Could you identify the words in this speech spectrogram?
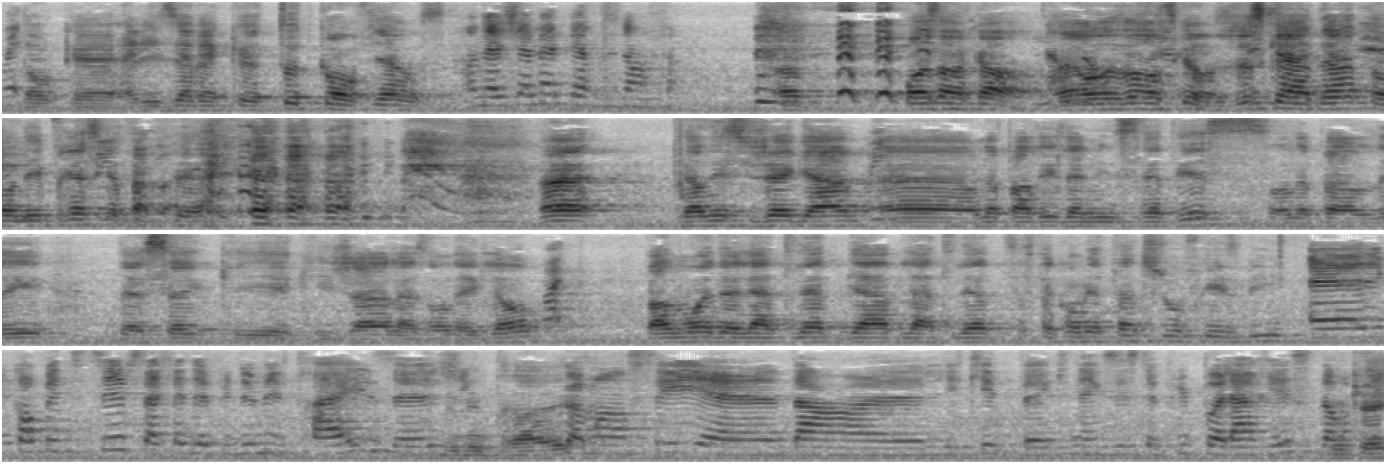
Oui. Donc euh, allez-y avec euh, toute confiance. On n'a jamais perdu d'enfants. Ah, pas encore. Non, Euh, non. En tout cas, jusqu'à date, on est presque parfait. Euh, dernier sujet, Gab. Oui. Euh, on a parlé de l'administratrice, on a parlé de celle qui, qui gère la zone Aiglon. Ouais. Parle-moi de l'athlète, Gab, l'athlète. Ça fait combien de temps que tu joues au frisbee? Euh, compétitif, ça fait depuis 2013. Euh, J'ai 2013. commencé euh, dans l'équipe qui n'existe plus, Polaris, donc euh,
